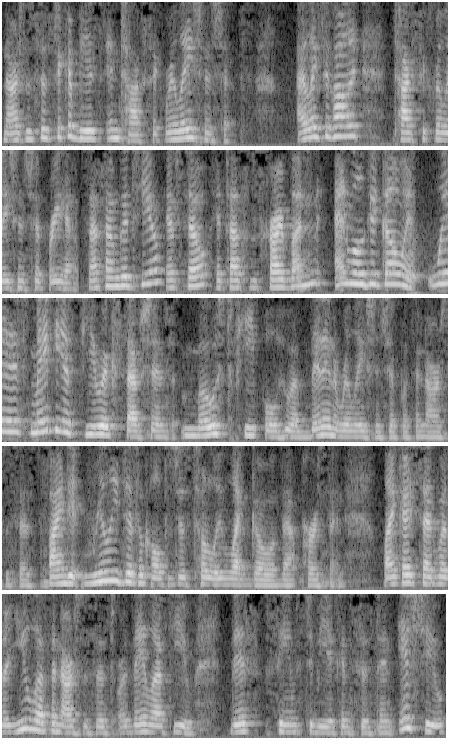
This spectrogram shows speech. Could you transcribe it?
narcissistic abuse in toxic relationships. I like to call it toxic relationship rehab. Does that sound good to you? If so, hit that subscribe button and we'll get going. With maybe a few exceptions, most people who have been in a relationship with a narcissist find it really difficult to just totally let go of that person. Like I said, whether you left the narcissist or they left you, this seems to be a consistent issue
